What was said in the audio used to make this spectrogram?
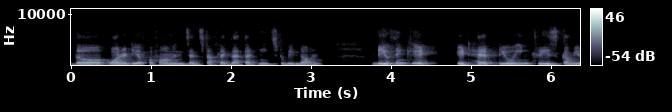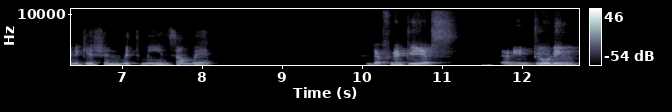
the quality of performance and stuff like that that needs to be learned do you think it it helped you increase communication with me in some way Definitely, yes. And including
